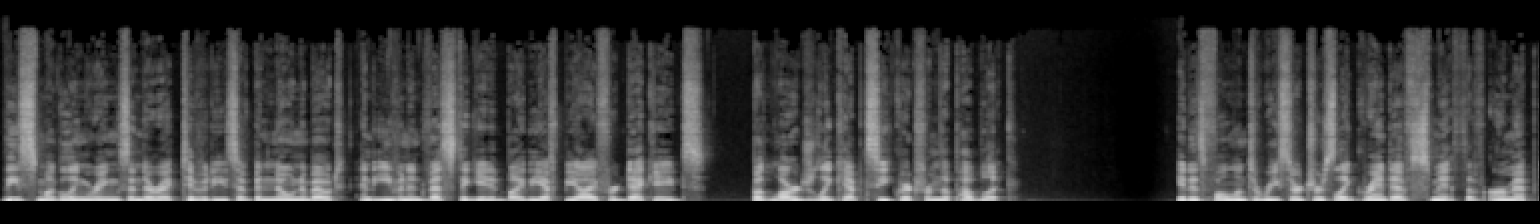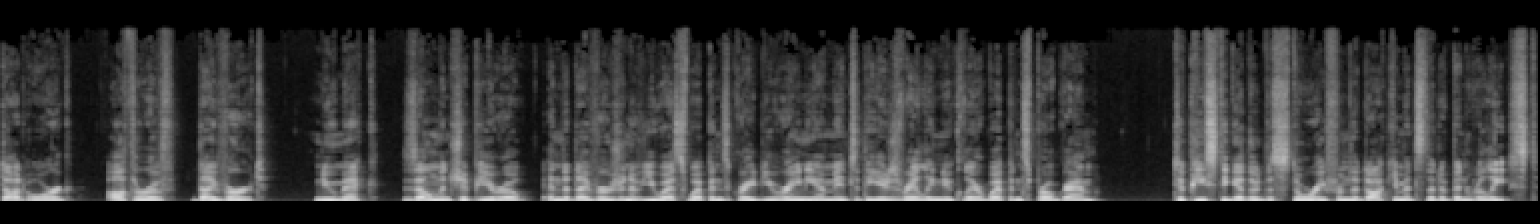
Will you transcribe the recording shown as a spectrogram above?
These smuggling rings and their activities have been known about and even investigated by the FBI for decades, but largely kept secret from the public. It has fallen to researchers like Grant F. Smith of IRMEP.org, author of Divert, NUMEC, Zalman Shapiro, and the diversion of U.S. weapons grade uranium into the Israeli nuclear weapons program, to piece together the story from the documents that have been released.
